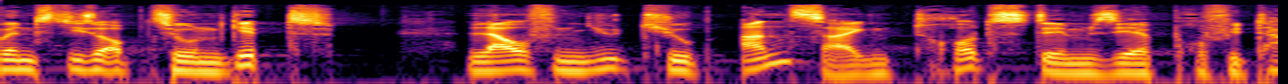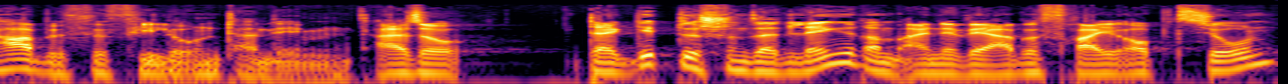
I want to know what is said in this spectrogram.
wenn es diese Option gibt, laufen YouTube-Anzeigen trotzdem sehr profitabel für viele Unternehmen. Also da gibt es schon seit längerem eine werbefreie Option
